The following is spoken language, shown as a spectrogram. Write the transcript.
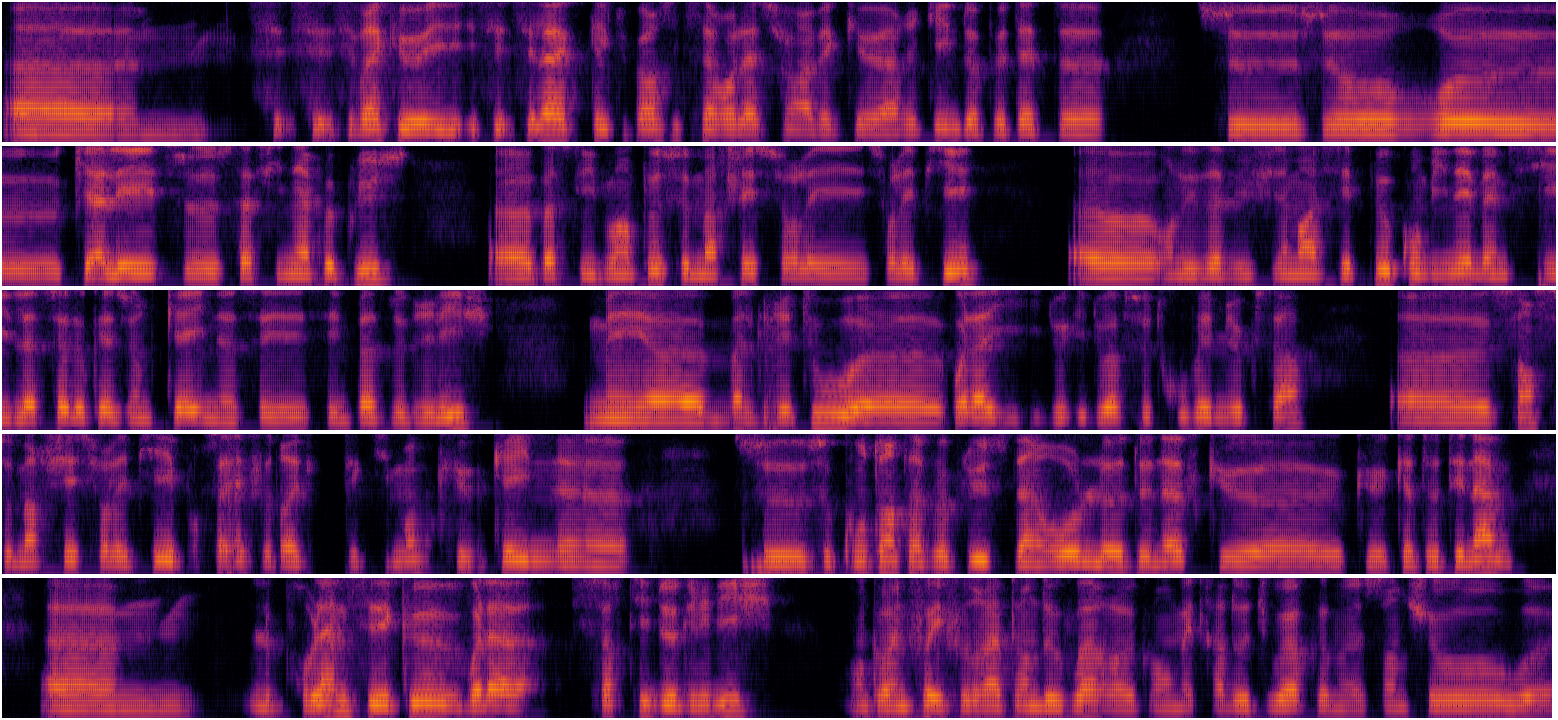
Euh, c'est vrai que c'est là quelque part aussi que sa relation avec euh, Harry Kane doit peut-être euh, se, se, recaler, s'affiner un peu plus, parce qu'ils vont un peu se marcher sur les, sur les pieds. on les a vus finalement assez peu combinés, même si la seule occasion de Kane, c'est une passe de Grealish. Mais malgré tout, voilà, ils, doivent se trouver mieux que ça, sans se marcher sur les pieds. Et pour ça, il faudrait effectivement que Kane se, contente un peu plus d'un rôle de neuf que, euh, Tottenham. Euh, le problème, c'est que, voilà, sortie de Grealish, encore une fois, il faudra attendre de voir euh, quand on mettra d'autres joueurs comme Sancho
